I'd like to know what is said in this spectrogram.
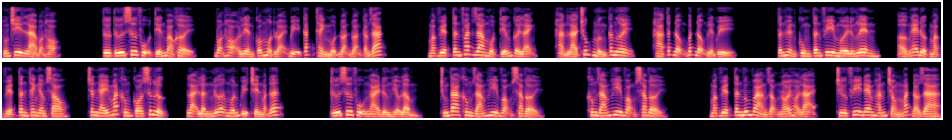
huống chi là bọn họ. Từ tứ sư phụ tiến vào khởi, bọn họ liền có một loại bị cắt thành một đoạn đoạn cảm giác. Mặc Việt Tân phát ra một tiếng cười lạnh, hẳn là chúc mừng các ngươi, hà tất động bất động liền quỳ. Tân Huyền cùng Tân Phi mới đứng lên, ở nghe được Mặc Việt Tân thanh âm sau, chân nháy mắt không có sức lực, lại lần nữa muốn quỳ trên mặt đất. Thứ sư phụ ngài đừng hiểu lầm, chúng ta không dám hy vọng xa vời. Không dám hy vọng xa vời. Mặc Việt Tân vững vàng giọng nói hỏi lại, trừ phi đem hắn tròng mắt đào ra,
